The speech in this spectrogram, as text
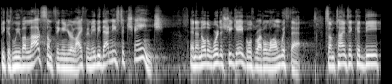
Because we've allowed something in your life and maybe that needs to change. And I know the word that she gave goes right along with that. Sometimes it could be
